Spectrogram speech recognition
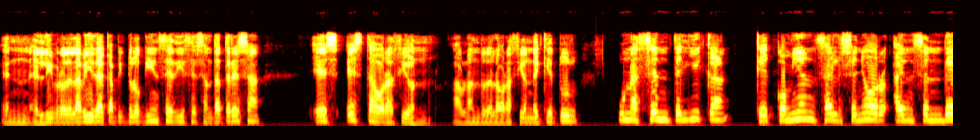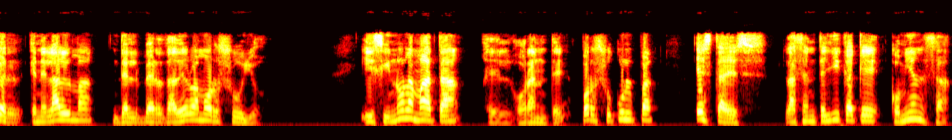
En el libro de la vida, capítulo 15, dice Santa Teresa, es esta oración, hablando de la oración de quietud, una centellica que comienza el Señor a encender en el alma del verdadero amor suyo, y si no la mata el orante por su culpa, esta es la centellica que comienza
